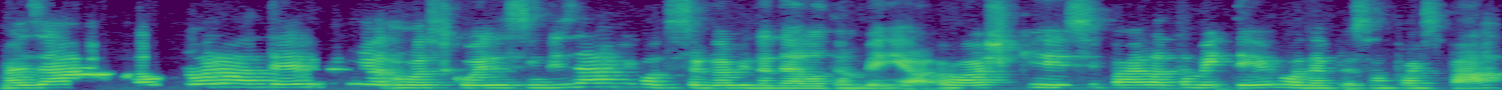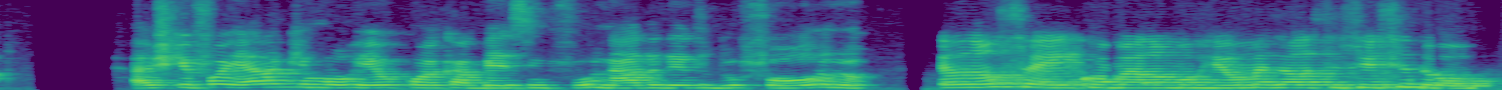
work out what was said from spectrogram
mas a, a autora ela teve umas coisas assim bizarras que aconteceram na vida dela também. Eu acho que esse pai ela também teve uma depressão pós-parto. Acho que foi ela que morreu com a cabeça enfurnada dentro do forno. Eu não sei como ela morreu, mas ela se suicidou.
